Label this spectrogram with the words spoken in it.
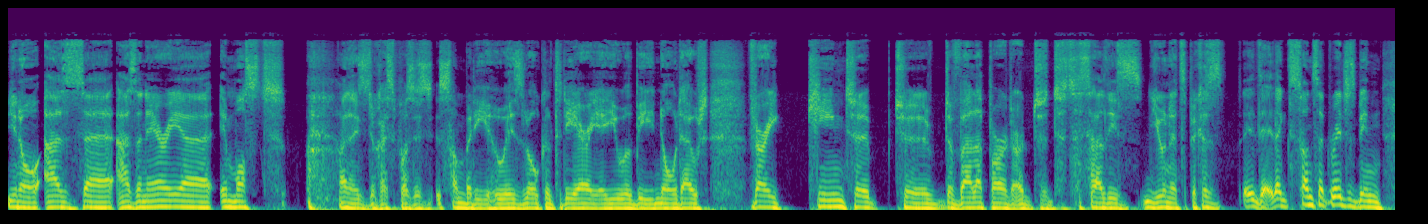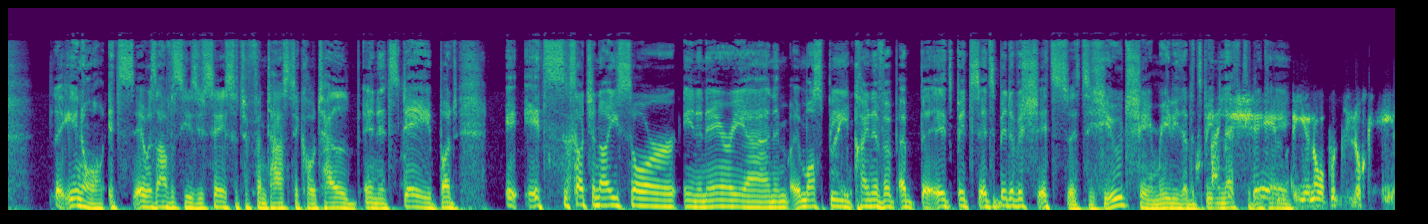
you know, as uh, as an area, it must. I suppose as somebody who is local to the area, you will be no doubt very keen to to develop or, or to, to, sell these units because it, like Sunset Ridge has been you know it's it was obviously as you say such a fantastic hotel in its day but it's such an eyesore in an area, and it, must be kind of a, a it's, it's it's a bit of a it's it's a huge shame really that it's been left to decay. You know, but look, eh,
